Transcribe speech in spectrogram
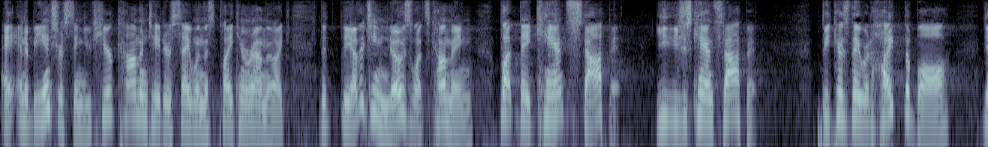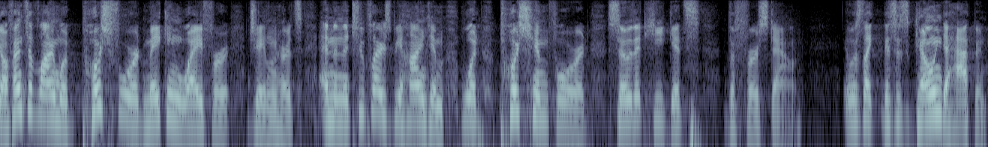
And it'd be interesting. You'd hear commentators say when this play came around, they're like, the, the other team knows what's coming, but they can't stop it. You, you just can't stop it. Because they would hike the ball, the offensive line would push forward, making way for Jalen Hurts, and then the two players behind him would push him forward so that he gets the first down. It was like, this is going to happen.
